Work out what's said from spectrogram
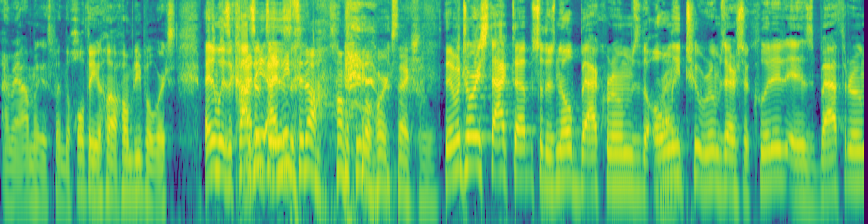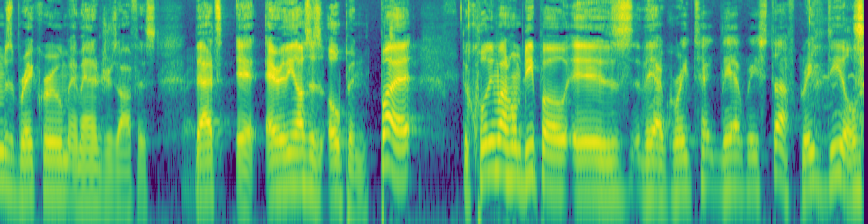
I mean, I'm gonna explain the whole thing how Home Depot works. Anyways, the I concept need, I is need to know how Home Depot works actually. the inventory stacked up, so there's no back rooms. The only Right. two rooms that are secluded is bathrooms, break room, and manager's office. That's it. Everything else is open. But the cool thing about Home Depot is they have great tech. They have great stuff, great deals.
